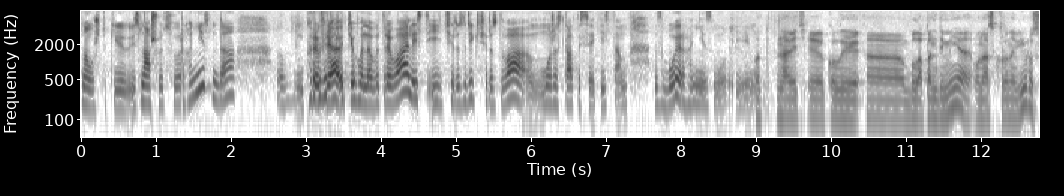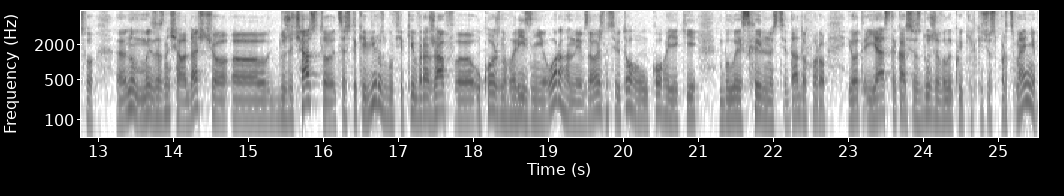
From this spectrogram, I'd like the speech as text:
знову ж таки знашують свій організм, да, перевіряють його на витривалість, і через рік, через два може статися якийсь там збой організму. І... От навіть е, коли е, була пандемія у нас коронавірусу, е, ну ми зазначали, да, що дуже часто це ж такий вірус був, який вражав у кожного різні органи, в залежності від того, у кого які були схильності да, до хвороб. І от я стикався з дуже великою кількістю спортсменів,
